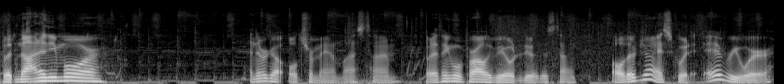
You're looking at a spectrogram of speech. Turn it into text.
But not anymore. I never got Ultraman last time, but I think we'll probably be able to do it this time. Oh, they're giant squid everywhere.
